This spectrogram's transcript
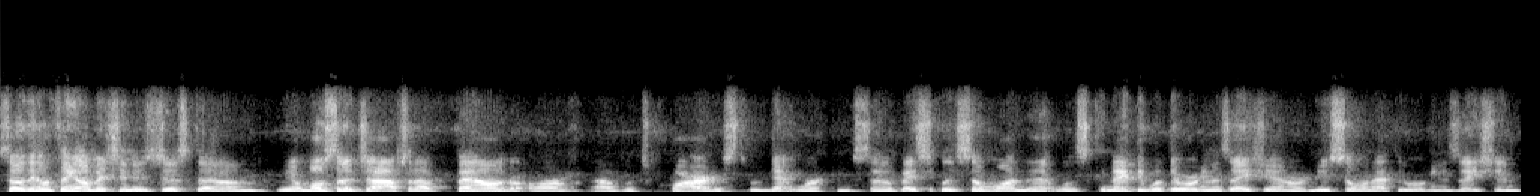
So the other thing I'll mention is just, um, you know, most of the jobs that I've found or, or I've acquired is through networking. So basically someone that was connected with the organization or knew someone at the organization.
